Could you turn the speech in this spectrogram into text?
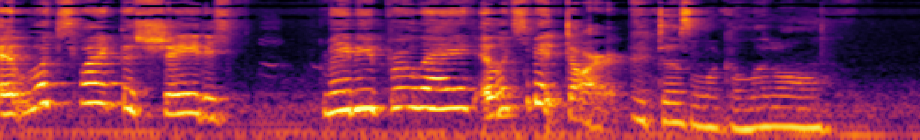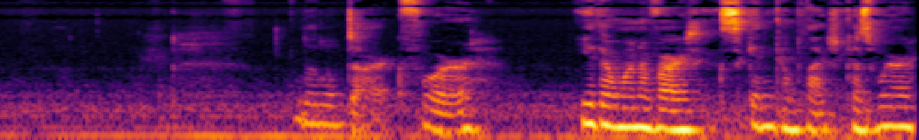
It looks like the shade is maybe brulee. It looks a bit dark. It does look a little little dark for either one of our skin complexion because we're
